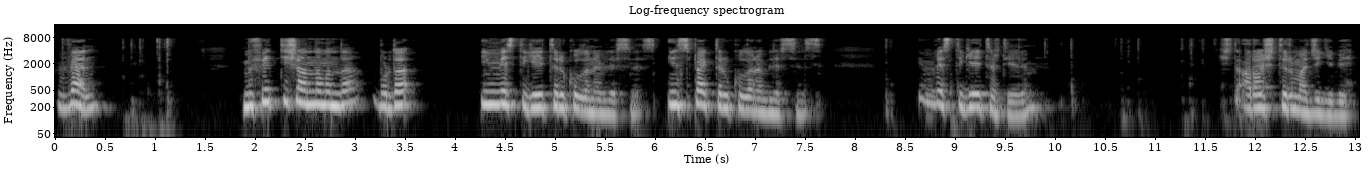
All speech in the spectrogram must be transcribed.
When müfettiş anlamında burada investigator'ı kullanabilirsiniz. Inspector'ı kullanabilirsiniz. Investigator diyelim. İşte araştırmacı gibi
